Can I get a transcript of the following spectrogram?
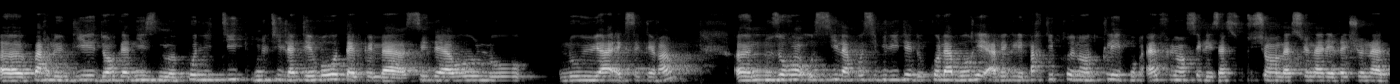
euh, par le biais d'organismes politiques multilatéraux tels que la CDAO, l'OUA, etc. Euh, nous aurons aussi la possibilité de collaborer avec les parties prenantes clés pour influencer les institutions nationales et régionales,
